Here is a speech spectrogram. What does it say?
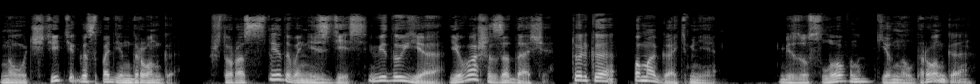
Но учтите, господин Дронго, что расследование здесь веду я, и ваша задача — только помогать мне». «Безусловно», — кивнул Дронго,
